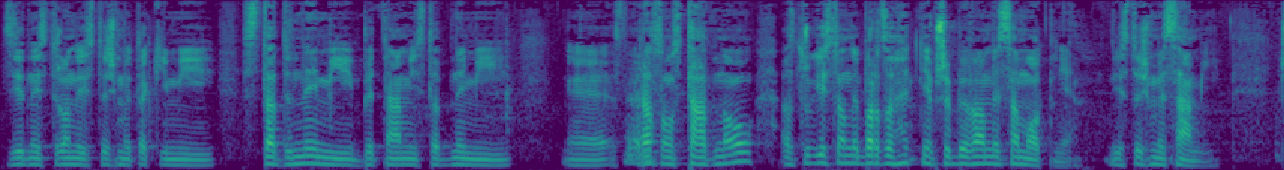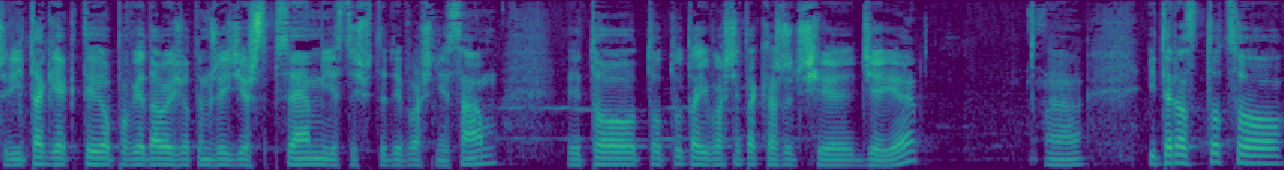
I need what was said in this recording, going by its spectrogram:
z jednej strony jesteśmy takimi stadnymi bytami, stadnymi e, rasą stadną, a z drugiej strony bardzo chętnie przebywamy samotnie. Jesteśmy sami. Czyli tak jak ty opowiadałeś o tym, że idziesz z psem, jesteś wtedy właśnie sam, y, to, to tutaj właśnie taka rzecz się dzieje. E, I teraz to, co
